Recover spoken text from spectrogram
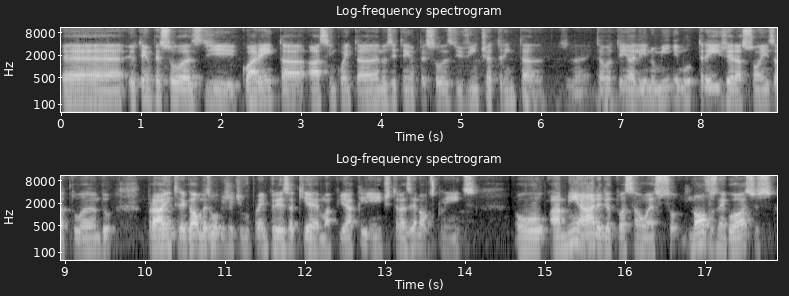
É, eu tenho pessoas de 40 a 50 anos e tenho pessoas de 20 a 30 anos. Né? Então, eu tenho ali no mínimo três gerações atuando para entregar o mesmo objetivo para a empresa, que é mapear cliente, trazer novos clientes. A minha área de atuação é so, novos negócios,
